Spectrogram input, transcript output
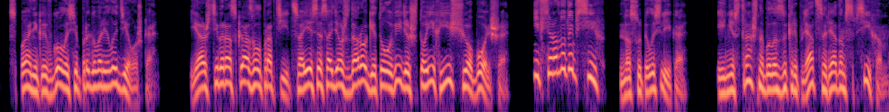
— с паникой в голосе проговорила девушка. «Я ж тебе рассказывал про птиц, а если сойдешь с дороги, то увидишь, что их еще больше». «И все равно ты псих!» — насупилась Лика. И не страшно было закрепляться рядом с психом.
